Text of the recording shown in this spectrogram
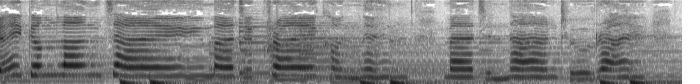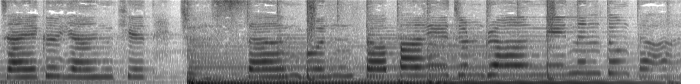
ได้กำลังใจมาจากใครคนหนึ่ง แม้จะนานเท่าไร ใจก็ยังคิด จะสร้างบุญต่อไปจนร่างนี้นั้นต้องตาย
